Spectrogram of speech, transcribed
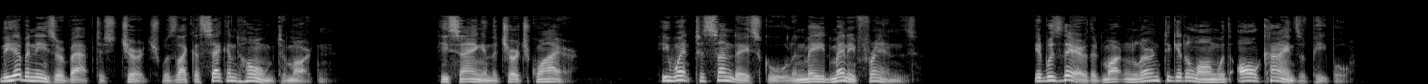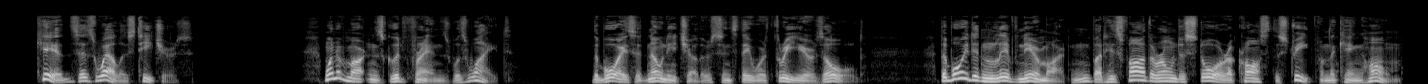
The Ebenezer Baptist Church was like a second home to Martin. He sang in the church choir. He went to Sunday school and made many friends. It was there that Martin learned to get along with all kinds of people, kids as well as teachers. One of Martin's good friends was white. The boys had known each other since they were three years old. The boy didn't live near Martin, but his father owned a store across the street from the King home.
